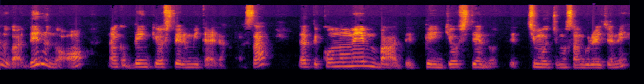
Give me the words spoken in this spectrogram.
ードが出るの？なんか勉強してるみたいだからさ。だってこのメンバーで勉強してんのってちもちもさんぐらいじゃね？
